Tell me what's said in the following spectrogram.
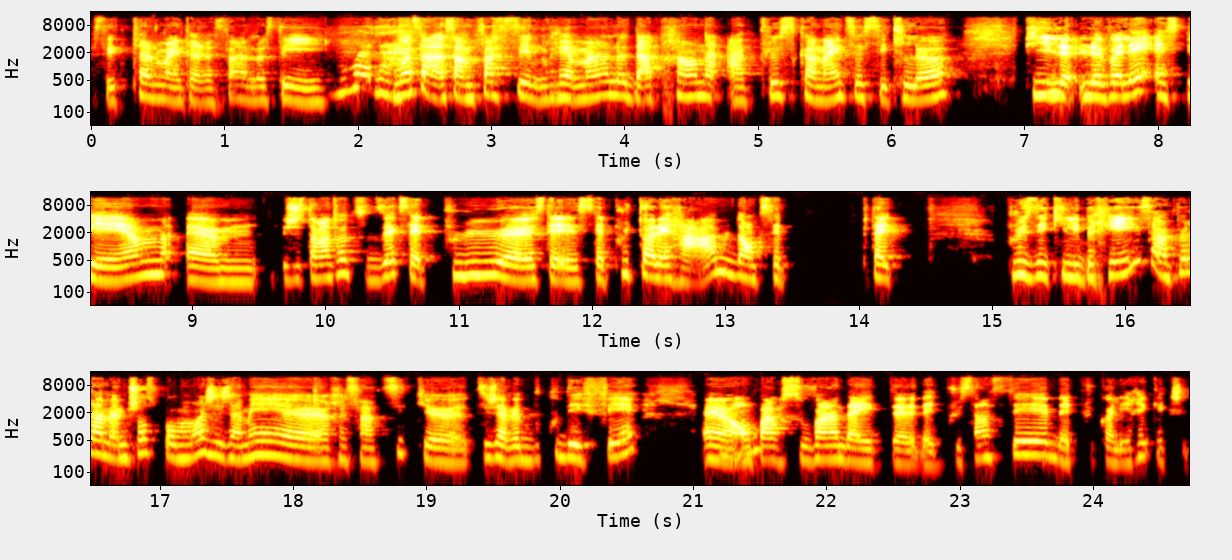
C'est tellement intéressant. Là. Moi, ça, me fascine vraiment d'apprendre à plus connaître ce cycle-là. Puis le, volet SPM, euh, justement, toi, tu disais que c'était plus, euh, c'était plus tolérable. Donc, c'est peut-être plus équilibré. C'est un peu la même chose pour moi. J'ai jamais euh, ressenti que j'avais beaucoup d'effets. Euh, mm-hmm. On parle souvent d'être euh, d'être plus sensible, d'être plus colérique, etc.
